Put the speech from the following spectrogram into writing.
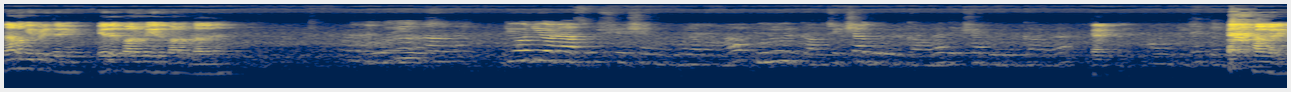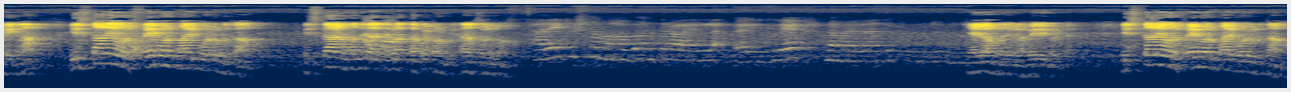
நமக்கு எப்படி தெரியும்? எது பண்ணணும் எது பண்ணக்கூடாதுன்னு குரு டியோடியோட அசோசியேஷன் மூலமாக குரு இருக்காங்க சிக்ஷா குரு இருக்காங்க தீக்ஷா குரு இருக்காங்க. கரெக்ட் அவங்க கிட்ட கேட்க அவங்க கேட்கலாம். இஸ்கானே ஒரு ஃப்ரேம் ஒர்க் மாதிரி போட்டு கொடுத்தாங்க இஸ்கான் வந்து அதுக்கப்புறம் தப்பே பண்ண முடியும் ஆ சொல்லுங்க. எல்லாம் புரிஞ்சுக்கலாம். வெரி குட் இஸ்கானே ஒரு ஃப்ரேம் ஒர்க் மாதிரி போட்டு கொடுத்தாங்க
